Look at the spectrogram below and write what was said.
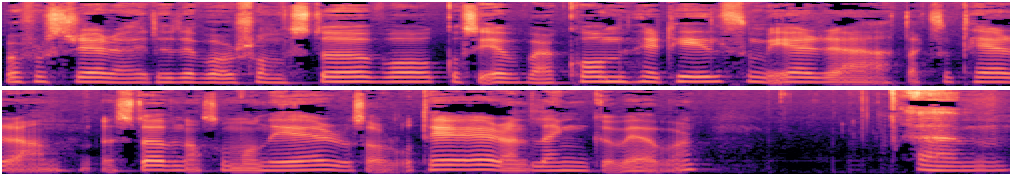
var frustrerad. I det var som stöv och och så är bara kom här till som är er att acceptera stövna som hon är och så och det är en länge väver. Ehm um,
